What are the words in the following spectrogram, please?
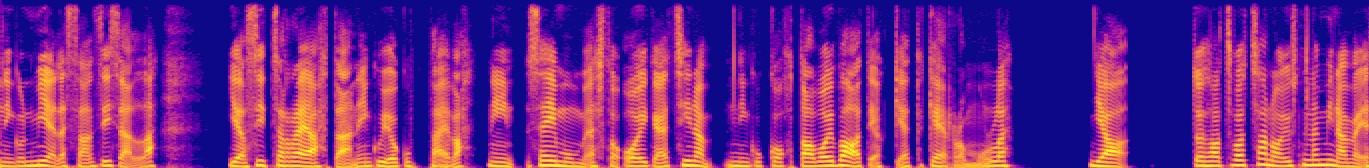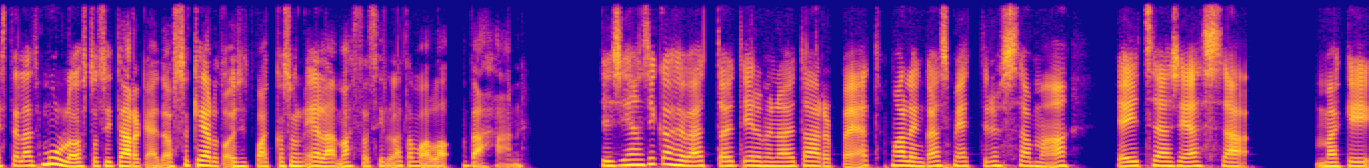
niin kun, mielessään sisällä, ja sit se räjähtää niin kuin joku päivä, niin se ei mun mielestä ole oikein. Että siinä niin kuin kohtaa voi vaatiakin, että kerro mulle. Ja toisaalta sä voit sanoa just niille minä veistellä, että mulle olisi tosi tärkeää, jos sä kertoisit vaikka sun elämästä sillä tavalla vähän. Siis ihan sika hyvä, että toit ilmi noi tarpeet. Mä olin kanssa miettinyt samaa. Ja itse asiassa mäkin,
